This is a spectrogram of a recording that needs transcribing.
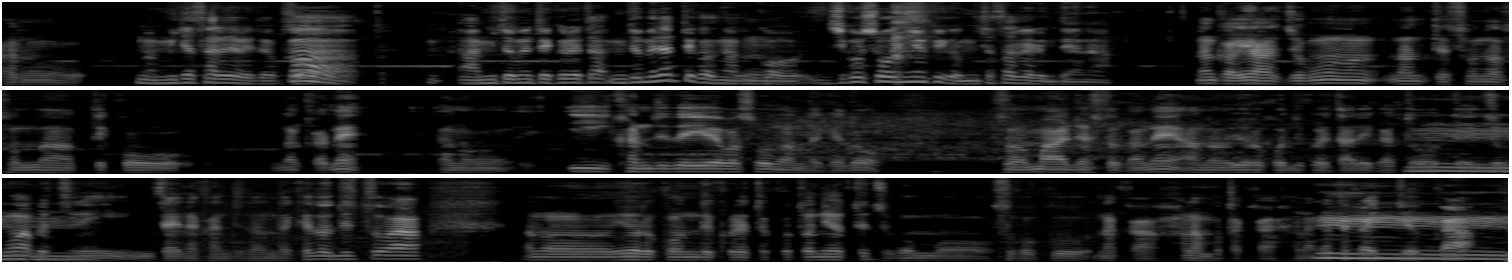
あの、まあ、満たされたりとか、あ、認めてくれた、認めたっていうか、なんかこう、自己承認欲求が満たされるみたいな。なんか、いや、自分なんてそんなそんなってこう、なんかね、あの、いい感じで言えばそうなんだけど、その周りの人がね、あの、喜んでくれてありがとうって、うん自分は別にみたいな感じなんだけど、実は、あの、喜んでくれたことによって自分もすごく、なんか鼻も高い、鼻が高いっていうか、ん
